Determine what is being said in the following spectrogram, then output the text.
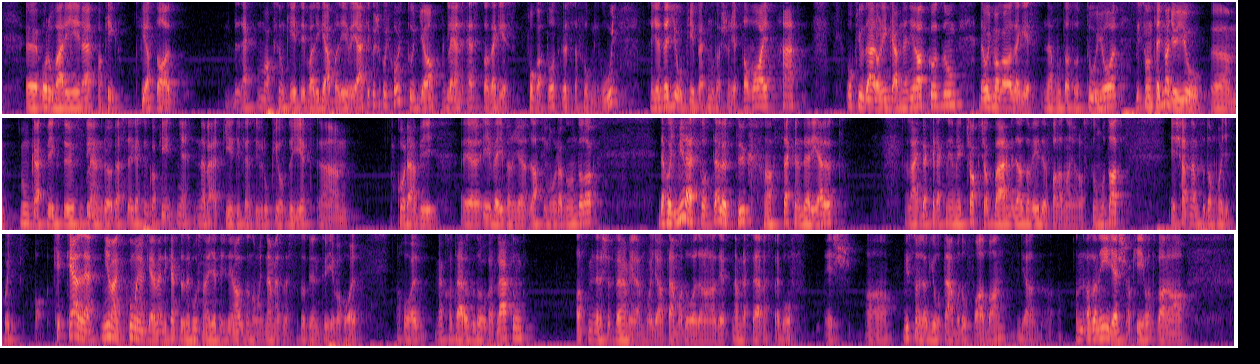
Oruvariére, akik fiatal maximum két évvel a ligában lévő játékosok, hogy hogy tudja Glenn ezt az egész fogatot összefogni úgy, hogy ez egy jó képet mutasson, hogy tavaly, hát Okjudáról inkább ne nyilatkozzunk, de úgy maga az egész nem mutatott túl jól, viszont egy nagyon jó öm, munkát végző Glennről beszélgetünk, aki nevelt ki Defensive Rookie of the Year-t öm, korábbi éveiben, ugye Latimóra gondolok, de hogy mi lesz ott előttük, a secondary előtt, a linebackereknél még csak-csak bármi, de az a védőfal az nagyon rosszul mutat, és hát nem tudom, hogy, hogy kell-e, nyilván komolyan kell venni 2021-et is, de én azt gondolom, hogy nem ez lesz az a döntő év, ahol, ahol meghatározó dolgokat látunk. Azt minden esetre remélem, hogy a támadó oldalon azért nem lesz elveszve Goff, és a viszonylag jó támadó falban, ugye az a négyes, aki ott van a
